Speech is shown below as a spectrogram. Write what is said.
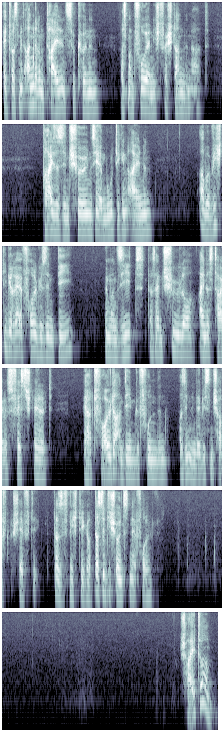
etwas mit anderen teilen zu können, was man vorher nicht verstanden hat. Preise sind schön, sie ermutigen einen, aber wichtigere Erfolge sind die, wenn man sieht, dass ein Schüler eines Tages feststellt, er hat Freude an dem gefunden, was ihn in der Wissenschaft beschäftigt. Das ist wichtiger. Das sind die schönsten Erfolge. Scheitern.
